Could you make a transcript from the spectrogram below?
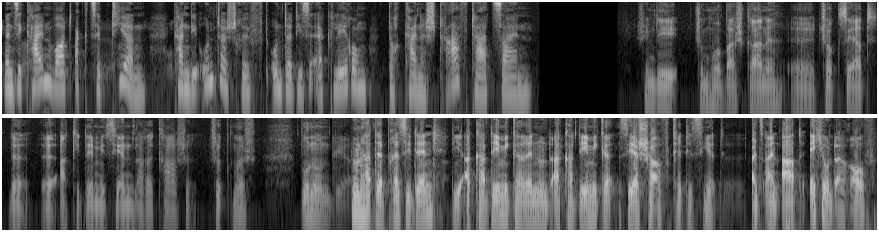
wenn Sie kein Wort akzeptieren, kann die Unterschrift unter diese Erklärung doch keine Straftat sein. Şimdi Cumhurbaşkanı e, çok sert de e, akademisyenlere karşı çıkmış. Nun hat der Präsident die Akademikerinnen und Akademiker sehr scharf kritisiert. Als eine Art Echo darauf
